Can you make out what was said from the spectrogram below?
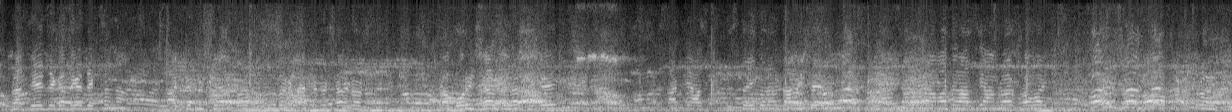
আপনারা যে জায়গা থেকে দেখছেন না? লাইকটা একটু শেয়ার করেন বন্ধু থেকে লাইকটা একটু শেয়ার করেন। আমরা বরিশাল জেলা থেকে তাকে স্থায়ী স্থায়ীকরণের দাবিতে আমাদের আজকে আমরা সবাই একত্র হয়েছি।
